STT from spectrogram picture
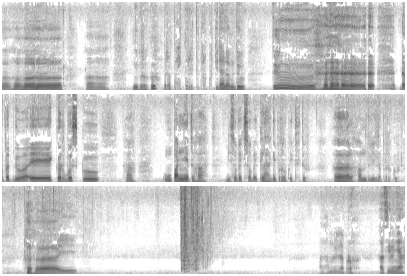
Ha, ha, ha, ha. ini broku berapa ekor itu broku? Di dalam itu tuh. Dapat dua ekor bosku. Ha umpannya itu ha disobek-sobek lagi perutku itu tuh. Alhamdulillah perutku. Hai. Alhamdulillah bro. Hasilnya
